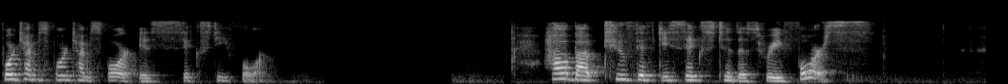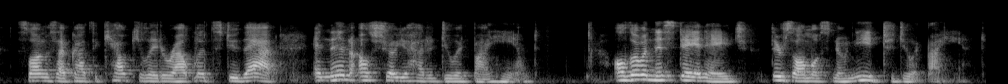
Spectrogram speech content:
4 times 4 times 4 is 64. How about 256 to the 3 fourths? As long as I've got the calculator out, let's do that, and then I'll show you how to do it by hand. Although in this day and age, there's almost no need to do it by hand.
